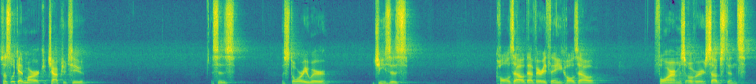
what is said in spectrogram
So let's look at Mark chapter 2. This is a story where Jesus calls out that very thing. He calls out forms over substance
